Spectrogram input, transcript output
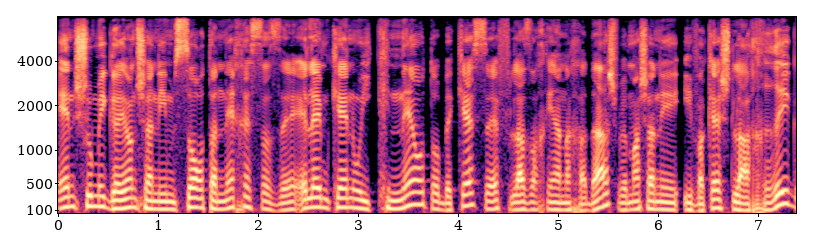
אין שום היגיון שאני אמסור את הנכס הזה, אלא אם כן הוא יקנה אותו בכסף לזכיין החדש, ומה שאני אבקש להחריג,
